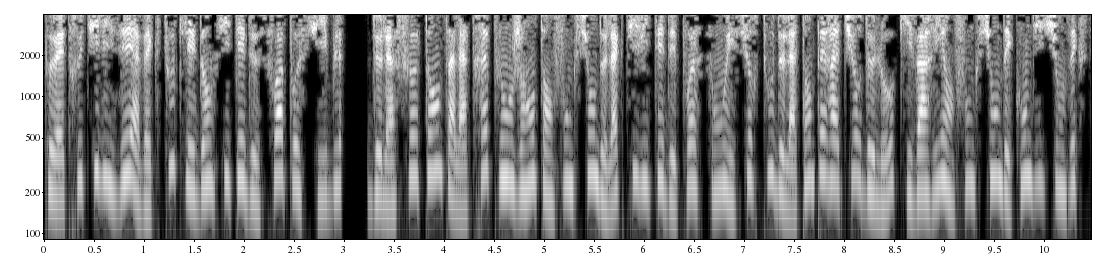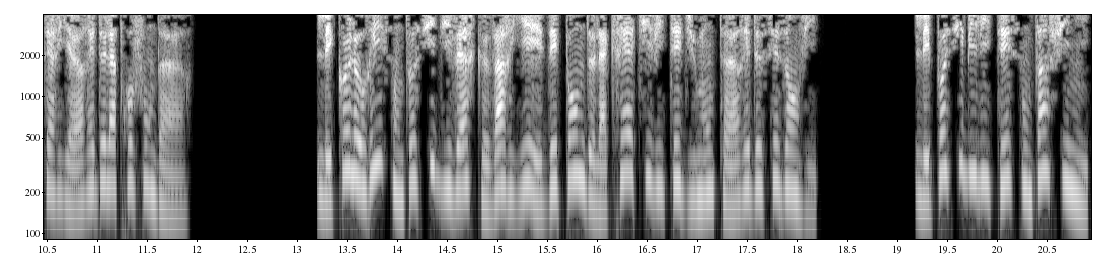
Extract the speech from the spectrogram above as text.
peut être utilisé avec toutes les densités de soie possibles, de la flottante à la très plongeante en fonction de l'activité des poissons et surtout de la température de l'eau qui varie en fonction des conditions extérieures et de la profondeur. Les coloris sont aussi divers que variés et dépendent de la créativité du monteur et de ses envies. Les possibilités sont infinies.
